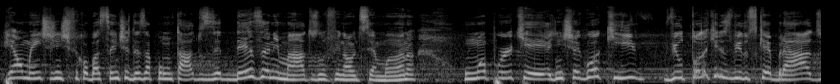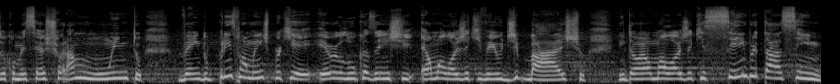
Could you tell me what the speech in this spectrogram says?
Realmente a gente ficou bastante desapontados e desanimados no final de semana. Uma porque a gente chegou aqui, viu todos aqueles vidros quebrados, eu comecei a chorar muito, vendo, principalmente porque eu e o Lucas, a gente é uma loja que veio de baixo, então é uma loja que sempre está assim,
